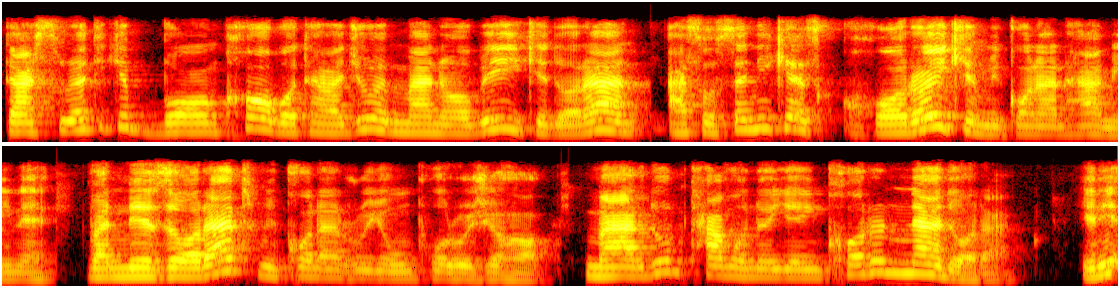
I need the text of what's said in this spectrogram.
در صورتی که بانک ها با توجه به منابعی که دارن اساسا یکی از کارهایی که می‌کنن همینه و نظارت می‌کنن روی اون پروژه ها مردم توانایی این کار رو ندارن. یعنی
